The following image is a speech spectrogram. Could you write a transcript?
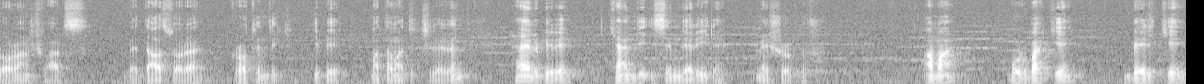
Laurent Schwartz ve daha sonra Grothendieck gibi matematikçilerin her biri kendi isimleriyle meşhurdur. Ama Burbaki belki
